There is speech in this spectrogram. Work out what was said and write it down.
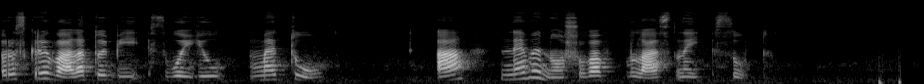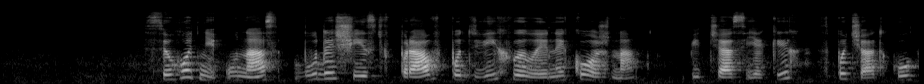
розкривала тобі свою мету, а не виношував власний суд. Сьогодні у нас буде шість вправ по дві хвилини кожна, під час яких спочатку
